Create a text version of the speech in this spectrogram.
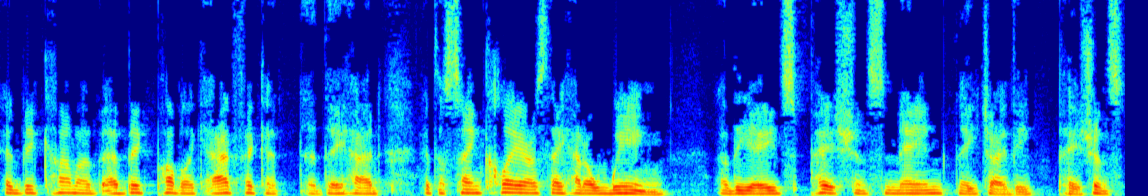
had become a, a big public advocate. They had, at the St. Clare's, they had a wing of the AIDS patients named HIV patients,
